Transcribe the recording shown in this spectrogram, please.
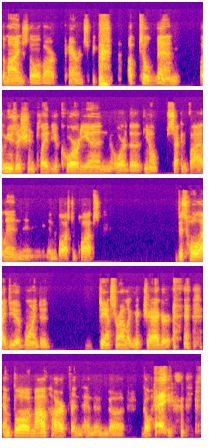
the minds though of our parents because up till then, a musician played the accordion or the you know second violin in the Boston Pops. This whole idea of wanting to dance around like Mick Jagger and blow a mouth harp and and and uh, go hey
